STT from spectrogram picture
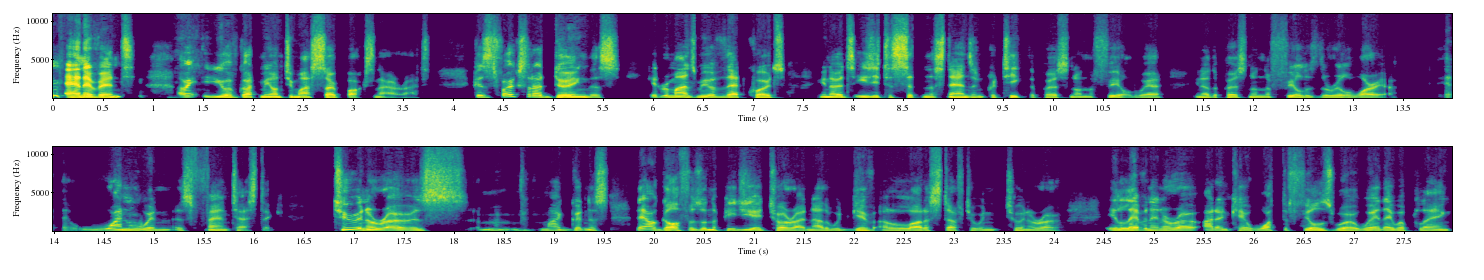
an event? I mean, you have got me onto my soapbox now, right? Because folks that are doing this, it reminds me of that quote you know it's easy to sit in the stands and critique the person on the field where you know the person on the field is the real warrior Eh, eh, one win is fantastic two in a row is my goodness there are golfers on the pga tour right now that would give a lot of stuff to win two in a row 11 in a row i don't care what the fields were where they were playing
